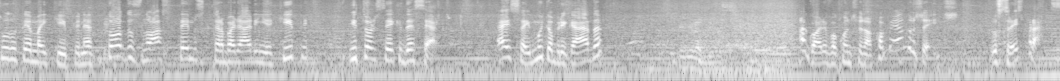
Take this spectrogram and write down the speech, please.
Tudo tem uma equipe, né? Todos nós temos que trabalhar em equipe e torcer que dê certo. É isso aí, muito obrigada. Eu agradeço. Agora eu vou continuar comendo, gente, os três pratos.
